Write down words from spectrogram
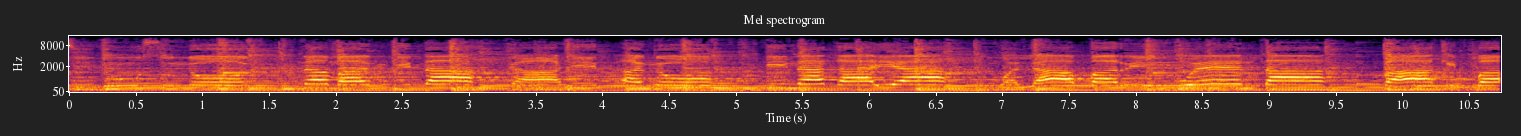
Sinusunod naman kita Kahit ano kinakaya. Wala pa rin kwenta. Bakit ba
